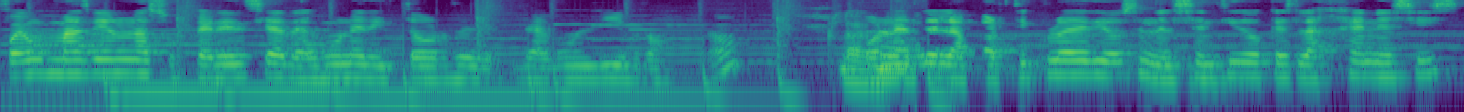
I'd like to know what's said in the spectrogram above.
fue más bien una sugerencia de algún editor de, algún libro, ¿no? Ponerle la partícula de Dios en el sentido que es la génesis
